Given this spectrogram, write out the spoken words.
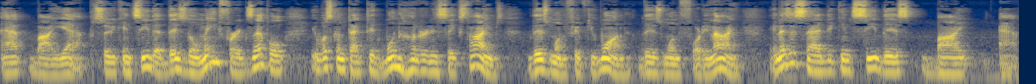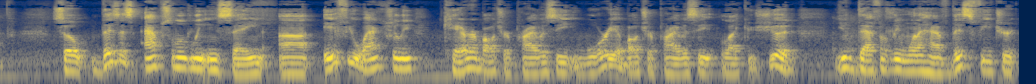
app by app. So you can see that this domain, for example, it was contacted 106 times, this 151, this 149. And as I said, you can see this by app. So this is absolutely insane. Uh, if you actually care about your privacy, worry about your privacy like you should, you definitely want to have this feature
